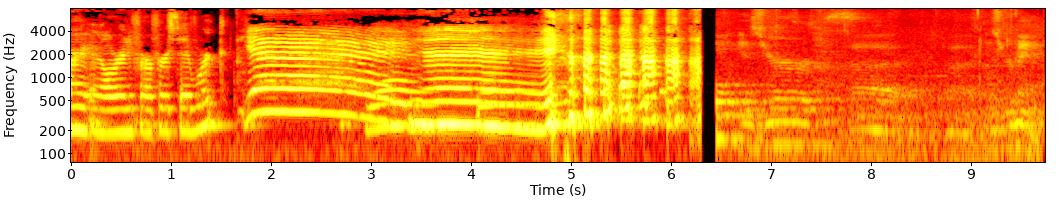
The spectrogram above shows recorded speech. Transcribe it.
All right, are y'all ready for our first day of work? Yay! Yay! Is your, uh, uh, is your man.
